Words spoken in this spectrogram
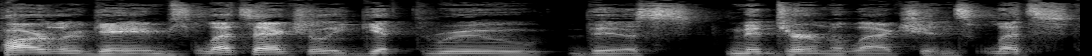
parlor games. Let's actually get through this midterm elections. Let's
